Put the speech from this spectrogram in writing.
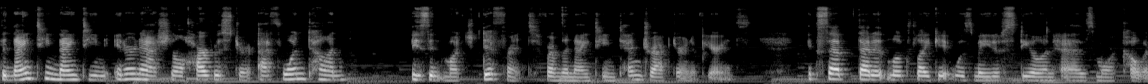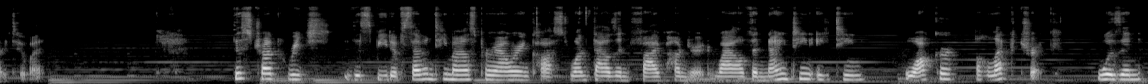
The 1919 International Harvester F1 ton isn't much different from the 1910 tractor in appearance, except that it looks like it was made of steel and has more color to it. This truck reached the speed of 70 miles per hour and cost 1,500, while the 1918 Walker Electric was an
